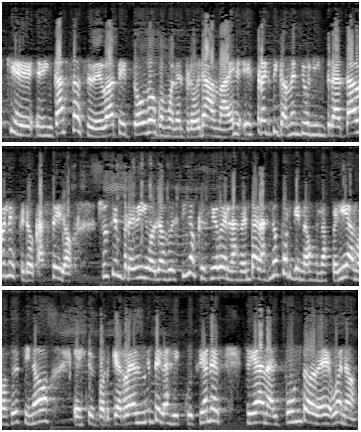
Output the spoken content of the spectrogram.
es que en casa se debate todo como en el programa. Es, prácticamente un intratable, pero casero. Yo siempre digo, los vecinos que cierren las ventanas, no porque nos, nos peleamos, ¿eh? sino este, porque realmente las discusiones llegan al punto de, bueno,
